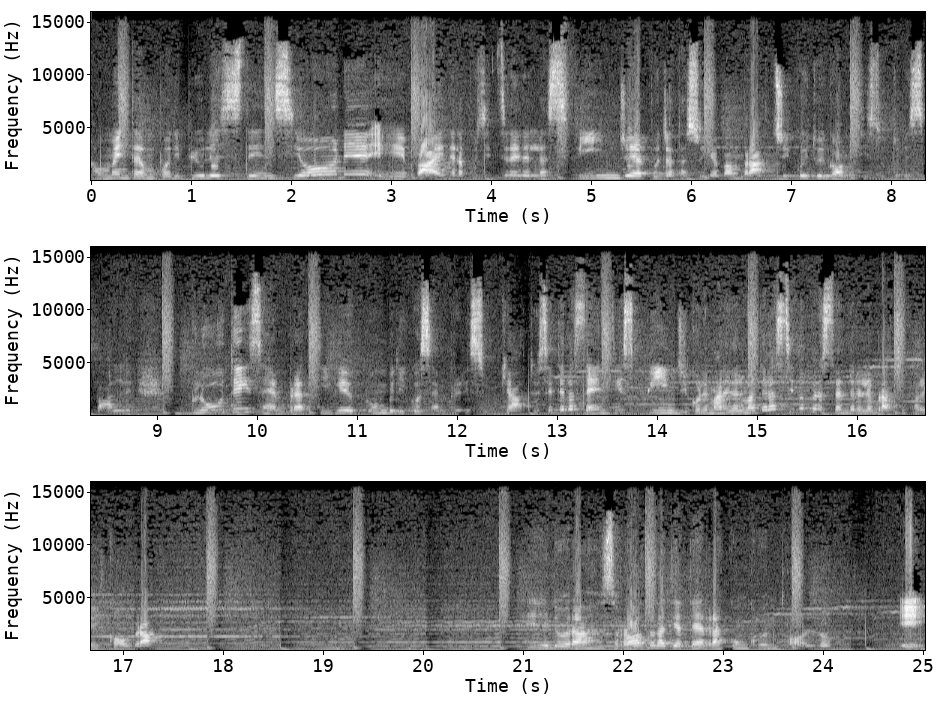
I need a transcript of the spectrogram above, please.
Aumenta un po' di più l'estensione e vai nella posizione della sfinge appoggiata sugli avambracci con i tuoi gomiti sotto le spalle. Glutei sempre attivi e ombelico sempre risucchiato. E se te la senti, spingi con le mani nel materassino per stendere le braccia e fare il cobra. Ed ora srotolati a terra con controllo. E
